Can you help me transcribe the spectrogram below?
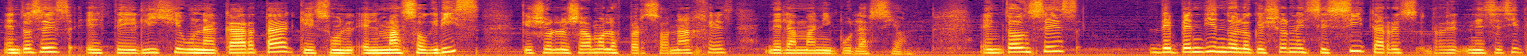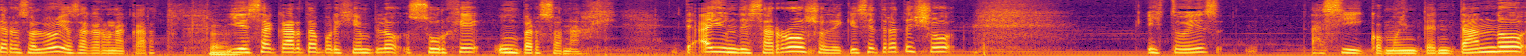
Entonces, este elige una carta que es un- el mazo gris, que yo lo llamo los personajes de la manipulación. Entonces, dependiendo de lo que yo necesita, res- re- necesite resolver, voy a sacar una carta. Claro. Y esa carta, por ejemplo, surge un personaje. Hay un desarrollo de qué se trata y yo, esto es así, como intentando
